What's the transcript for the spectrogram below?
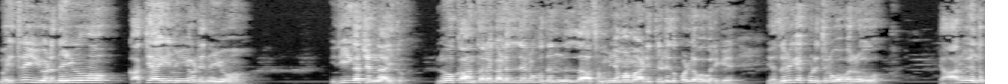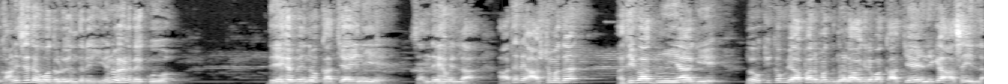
ಮೈತ್ರಿಯೊಡನೆಯೋ ಕಾತ್ಯಾಯಿನಿಯೊಡನೆಯೋ ಇದೀಗ ಚೆನ್ನಾಯಿತು. ಲೋಕಾಂತರಗಳಲ್ಲಿರುವುದನ್ನೆಲ್ಲ ಸಂಯಮ ಮಾಡಿ ತಿಳಿದುಕೊಳ್ಳುವವರಿಗೆ ಎದುರಿಗೆ ಕುಳಿತಿರುವವರು ಯಾರು ಎಂದು ಕಾಣಿಸದೆ ಹೋದಳು ಎಂದರೆ ಏನು ಹೇಳಬೇಕು? ದೇಹವೇನೋ ಕಾತ್ಯಾಯಿನಿಯೇ, ಸಂದೇಹವಿಲ್ಲ. ಆದರೆ ಆಶ್ರಮದ ಅಧಿವಾಗ್ನಿಯಾಗಿ ಲೌಕಿಕ ವ್ಯಾಪಾರ ಮಗ್ನಳಾಗಿರುವ ಕಾತ್ಯಾಯನಿಗೆ ಆಸೆ ಇಲ್ಲ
